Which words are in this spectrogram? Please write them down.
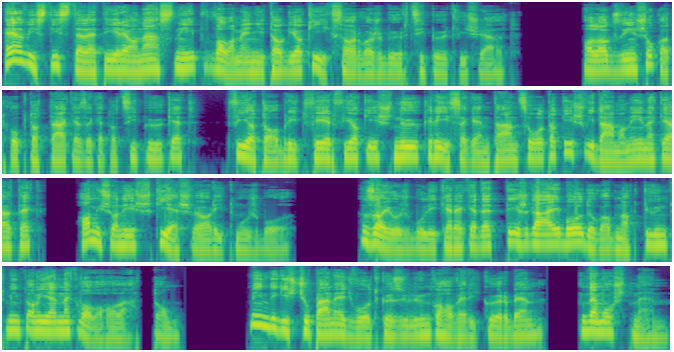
Elvis tiszteletére a násznép valamennyi tagja kék szarvas bőrcipőt viselt. A lagzin sokat koptatták ezeket a cipőket, fiatal brit férfiak és nők részegen táncoltak és vidáman énekeltek, hamisan és kiesve a ritmusból. Zajos buli kerekedett, és Gály boldogabbnak tűnt, mint amilyennek valaha láttam. Mindig is csupán egy volt közülünk a haveri körben, de most nem.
